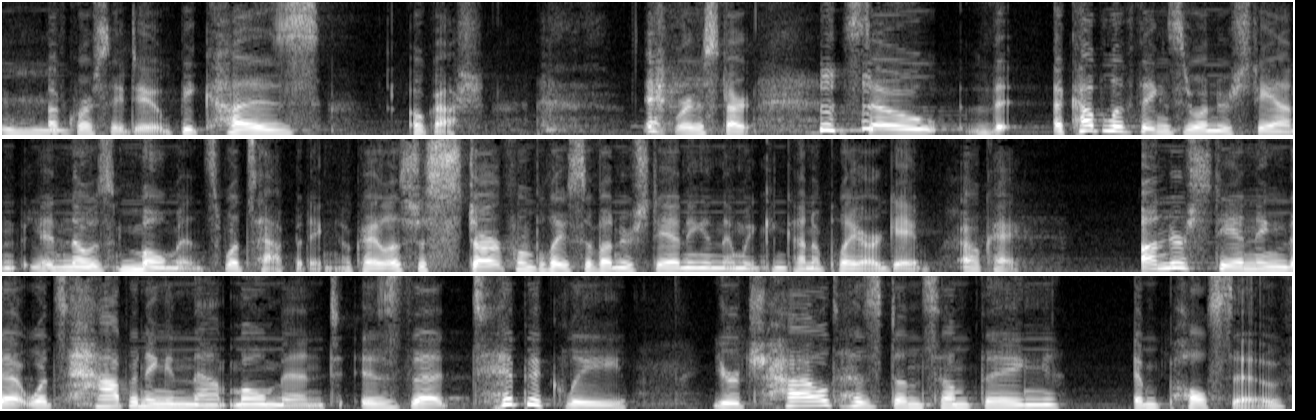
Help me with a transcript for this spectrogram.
Mm-hmm. Of course they do because, oh gosh, where to start? so the, a couple of things to understand yeah. in those moments, what's happening. Okay, let's just start from a place of understanding, and then we can kind of play our game. Okay. Understanding that what's happening in that moment is that typically your child has done something impulsive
